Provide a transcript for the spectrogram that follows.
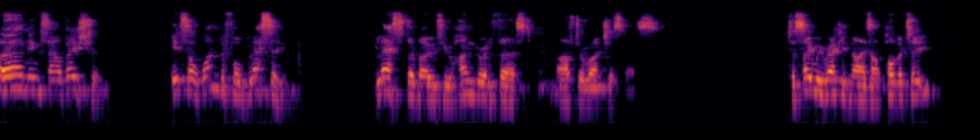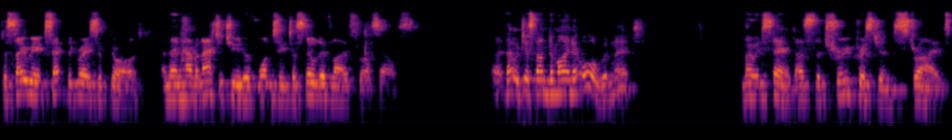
earning salvation. It's a wonderful blessing. Blessed are those who hunger and thirst after righteousness. To say we recognize our poverty, to say we accept the grace of God, and then have an attitude of wanting to still live lives for ourselves. Uh, that would just undermine it all, wouldn't it? No, instead, as the true Christian strives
